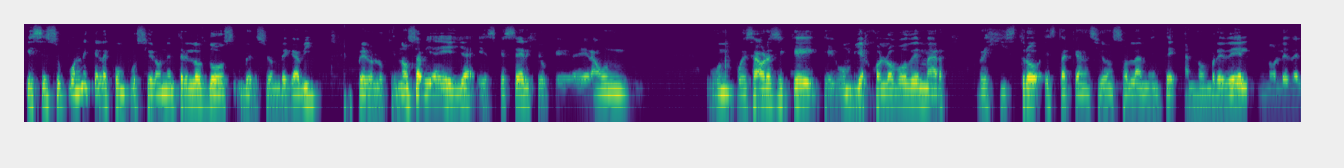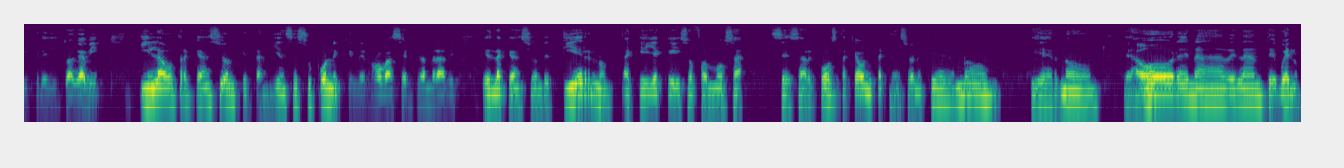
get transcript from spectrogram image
que se supone que la compusieron entre los dos, versión de Gaby, pero lo que no sabía ella es que Sergio, que era un pues ahora sí que, un viejo lobo de mar registró esta canción solamente a nombre de él, no le da el crédito a Gaby. Y la otra canción que también se supone que le roba a Sergio Andrade es la canción de Tierno, aquella que hizo famosa César Costa. Qué bonita canción, Tierno, Tierno, de ahora en adelante. Bueno,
